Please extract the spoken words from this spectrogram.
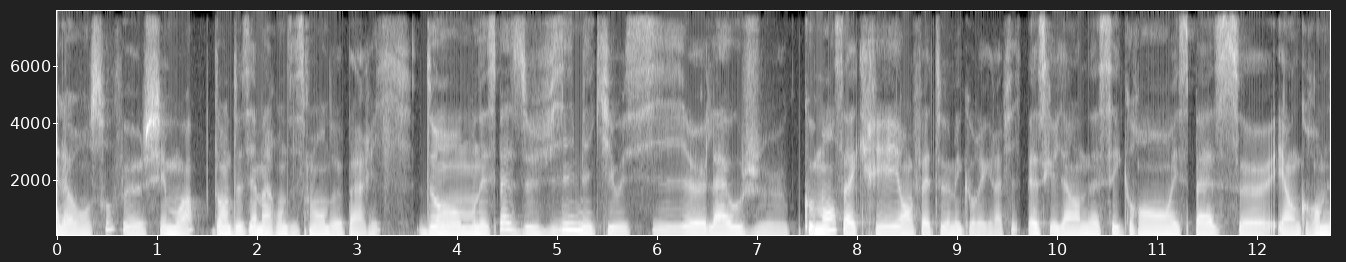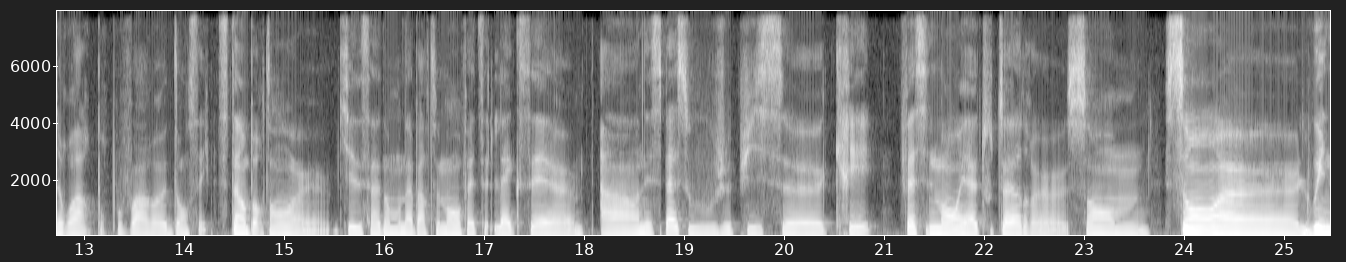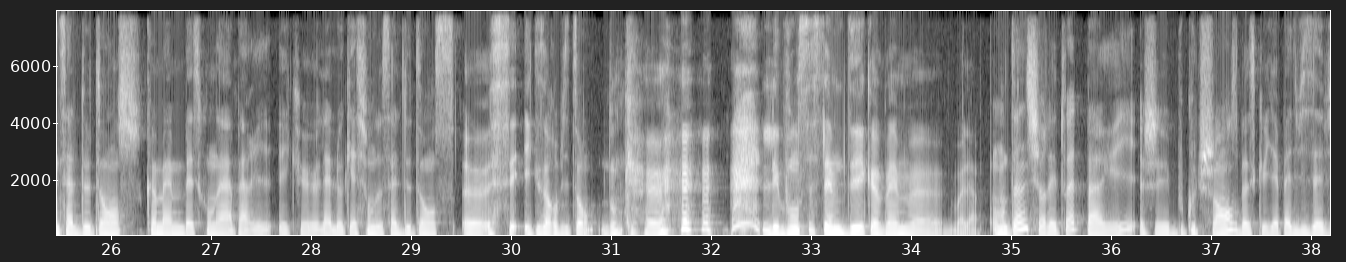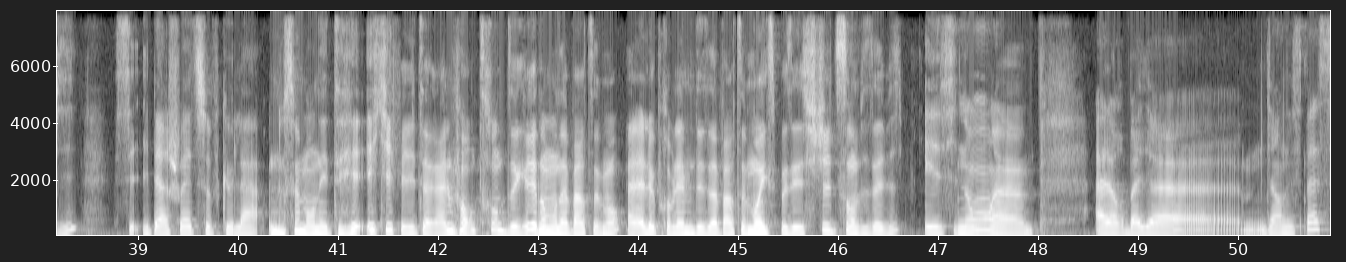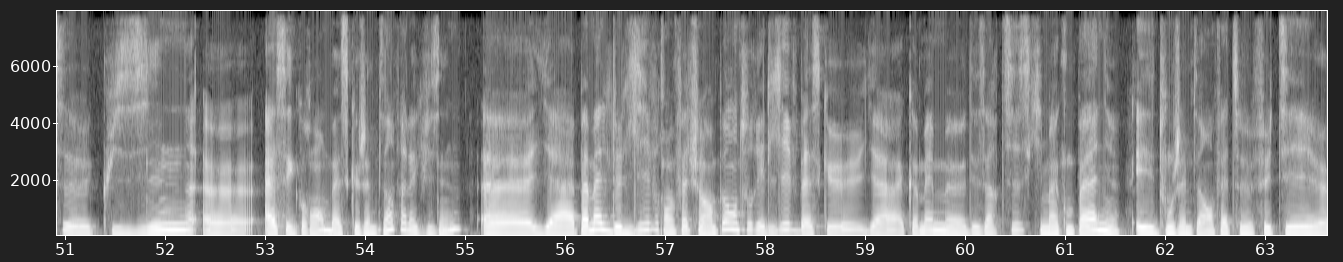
Alors, on se trouve euh, chez moi, dans le deuxième arrondissement de Paris, dans mon espace de vie, mais qui est aussi euh, là où je commence à créer en fait euh, mes chorégraphies, parce qu'il y a un assez grand espace et un grand miroir pour pouvoir danser. C'était important qu'il y ait ça dans mon appartement, en fait, l'accès à un espace où je puisse créer facilement et à toute heure euh, sans, sans euh, louer une salle de danse quand même parce qu'on est à Paris et que la location de salle de danse euh, c'est exorbitant donc les bons systèmes D quand même voilà on donne sur les toits de Paris j'ai beaucoup de chance parce qu'il n'y a pas de vis-à-vis c'est hyper chouette, sauf que là, nous sommes en été et qu'il fait littéralement 30 degrés dans mon appartement. Voilà le problème des appartements exposés sud sans vis-à-vis. Et sinon, alors, bah, il y, a, y, a, un espace euh, cuisine euh, assez grand parce que j'aime bien faire la cuisine. Euh, il y a pas mal de livres. En fait, je suis un peu entourée de livres parce qu'il y a quand même des artistes qui m'accompagnent et dont j'aime bien en fait feuilleter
